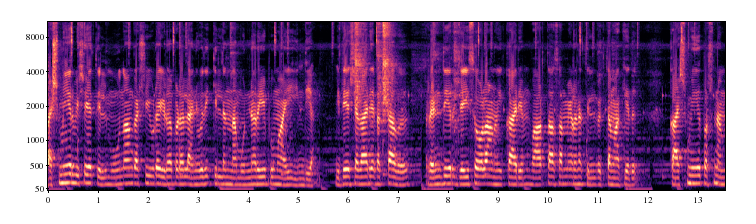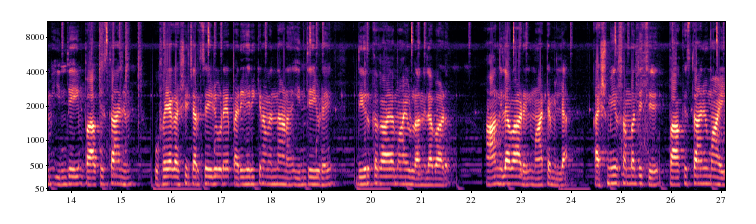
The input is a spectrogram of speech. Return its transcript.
കശ്മീർ വിഷയത്തിൽ മൂന്നാം കക്ഷിയുടെ ഇടപെടൽ അനുവദിക്കില്ലെന്ന മുന്നറിയിപ്പുമായി ഇന്ത്യ. വിദേശകാര്യ വക്താവ് രൺധീർ ജയ്സോളാണ് ഇക്കാര്യം വാർത്താസമ്മേളനത്തിൽ വ്യക്തമാക്കിയത്. കാശ്മീർ പ്രശ്നം ഇന്ത്യയും പാകിസ്ഥാനും ഉഭയകക്ഷി ചർച്ചയിലൂടെ പരിഹരിക്കണമെന്നാണ് ഇന്ത്യയുടെ ദീർഘകാലമായുള്ള നിലപാട്. ആ നിലപാടിൽ മാറ്റമില്ല. കശ്മീർ സംബന്ധിച്ച് പാകിസ്ഥാനുമായി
